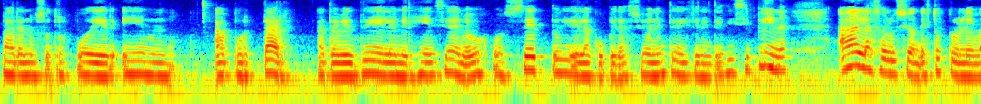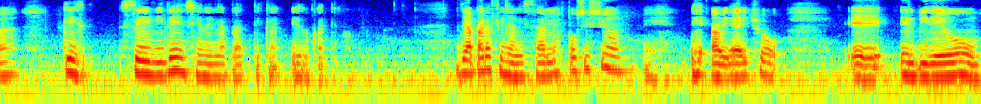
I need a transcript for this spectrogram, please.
para nosotros poder em, aportar a través de la emergencia de nuevos conceptos y de la cooperación entre diferentes disciplinas a la solución de estos problemas que se evidencian en la práctica educativa. Ya para finalizar la exposición, eh, eh, había hecho eh, el video,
